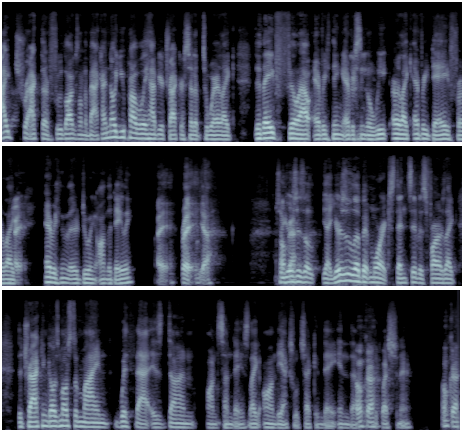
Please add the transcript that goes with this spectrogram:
I track their food logs on the back. I know you probably have your tracker set up to where like do they fill out everything every single mm-hmm. week or like every day for like right. everything that they're doing on the daily? Right. Right. Yeah. So okay. yours is a yeah, yours is a little bit more extensive as far as like the tracking goes. Most of mine with that is done on Sundays, like on the actual check-in day in the, okay. the questionnaire. Okay.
